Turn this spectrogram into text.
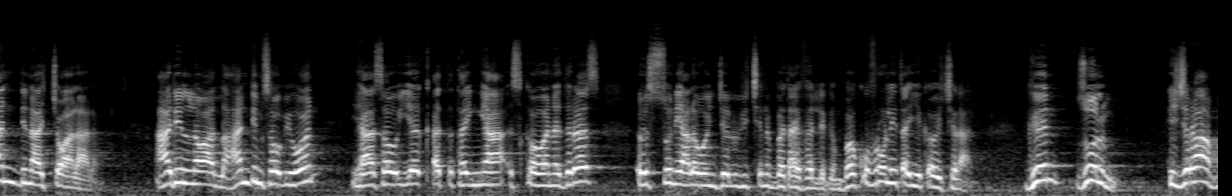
አንድ ናቸው አላለም። አዲል ነው አላ አንድም ሰው ቢሆን ያ ሰውዬ ቀጥተኛ እስከሆነ ድረስ እሱን ያለ ወንጀሉ ሊጭንበት አይፈልግም። በኩፍሩ ሊጠይቀው ይችላል። ግን ዙልም እጅራም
